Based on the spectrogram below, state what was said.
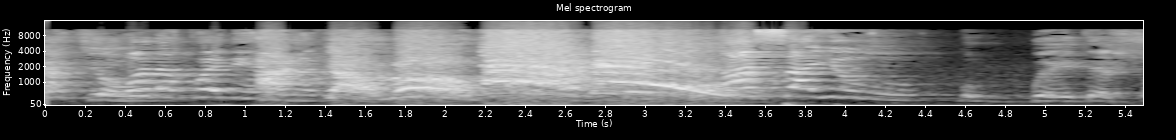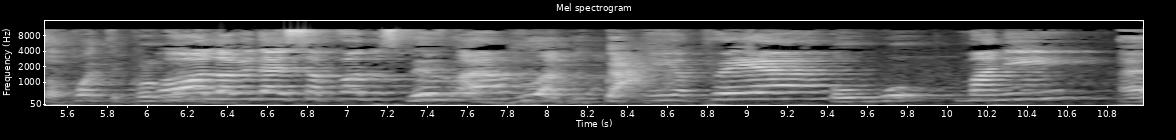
àti Lord, what ọ̀run a quite àdá ọlọ́run. answer you. gbogbo èyí tẹ support program All of you that support this program àdúrà gbígbà in your prayer, owó money, ẹ,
